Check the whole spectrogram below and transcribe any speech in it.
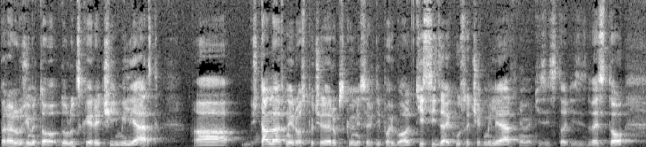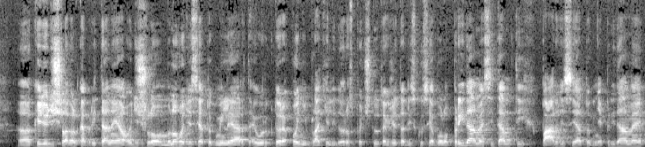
Preložíme to do ľudskej reči miliard. A štandardný rozpočet Európskej únie sa vždy pohyboval tisíc aj kúsoček miliard, neviem, 1100, 1200. Keď odišla Veľká Británia, odišlo mnoho desiatok miliard eur, ktoré oni platili do rozpočtu, takže tá diskusia bolo, pridáme si tam tých pár desiatok, nepridáme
